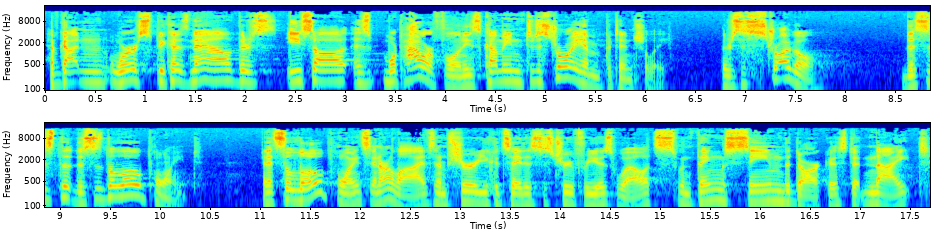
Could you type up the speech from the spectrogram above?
have gotten worse because now there's Esau is more powerful and he's coming to destroy him potentially. There's a struggle. This is the this is the low point. And it's the low points in our lives, and I'm sure you could say this is true for you as well. It's when things seem the darkest at night,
